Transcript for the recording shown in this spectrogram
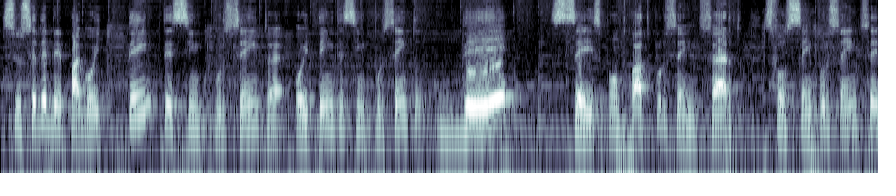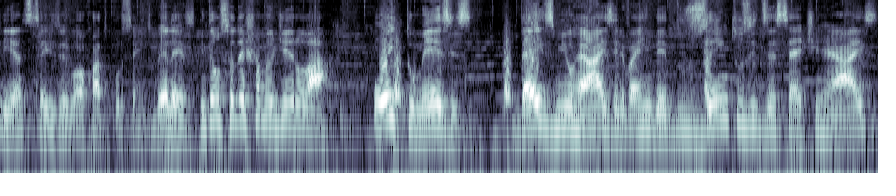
se o CDB paga 85%, é 85% de 6,4%, certo? Se fosse 100%, seria 6,4%. Beleza. Então se eu deixar meu dinheiro lá 8 meses, 10 mil reais, ele vai render 217 reais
